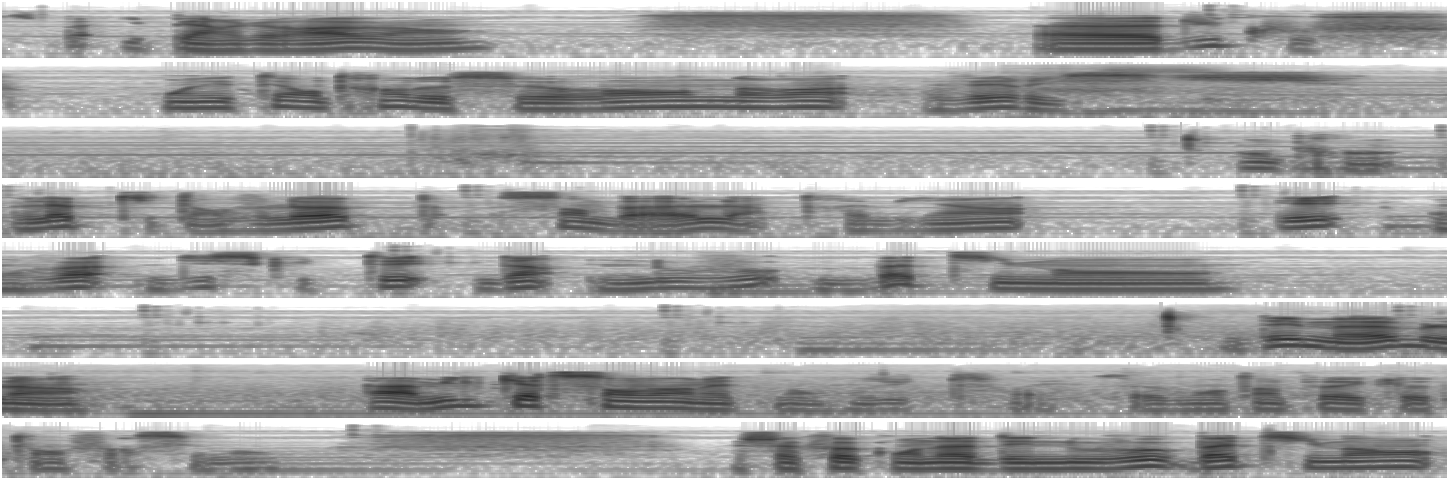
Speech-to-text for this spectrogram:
C'est pas hyper grave. Hein. Euh, du coup, on était en train de se rendre vers ici. On prend la petite enveloppe, 100 balles, très bien. Et on va discuter d'un nouveau bâtiment. Des meubles. Ah, 1420 maintenant, zut, ouais, ça augmente un peu avec le temps forcément. A chaque fois qu'on a des nouveaux bâtiments,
